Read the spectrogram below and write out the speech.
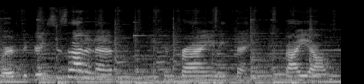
where if the grease is hot enough, you can fry anything. Bye, y'all.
